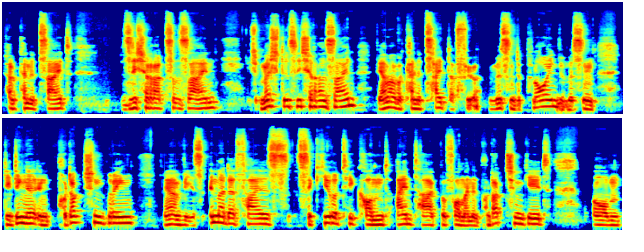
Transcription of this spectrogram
Ich habe keine Zeit, sicherer zu sein. Ich möchte sicherer sein. Wir haben aber keine Zeit dafür. Wir müssen deployen, wir müssen die Dinge in Production bringen. Ja, wie es immer der Fall ist, Security kommt einen Tag, bevor man in Production geht. Um,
